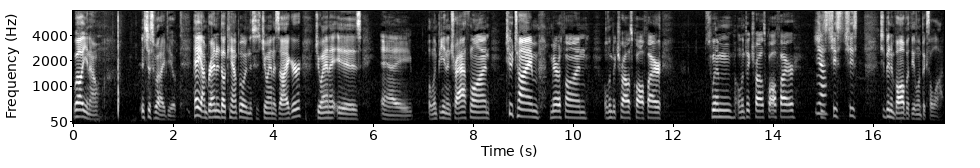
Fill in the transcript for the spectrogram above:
Well, you know, it's just what I do. Hey, I'm Brandon Del Campo, and this is Joanna Zeiger. Joanna is a Olympian in triathlon, two-time marathon Olympic trials qualifier, swim Olympic trials qualifier. Yeah. She's, she's, she's, she's been involved with the Olympics a lot.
